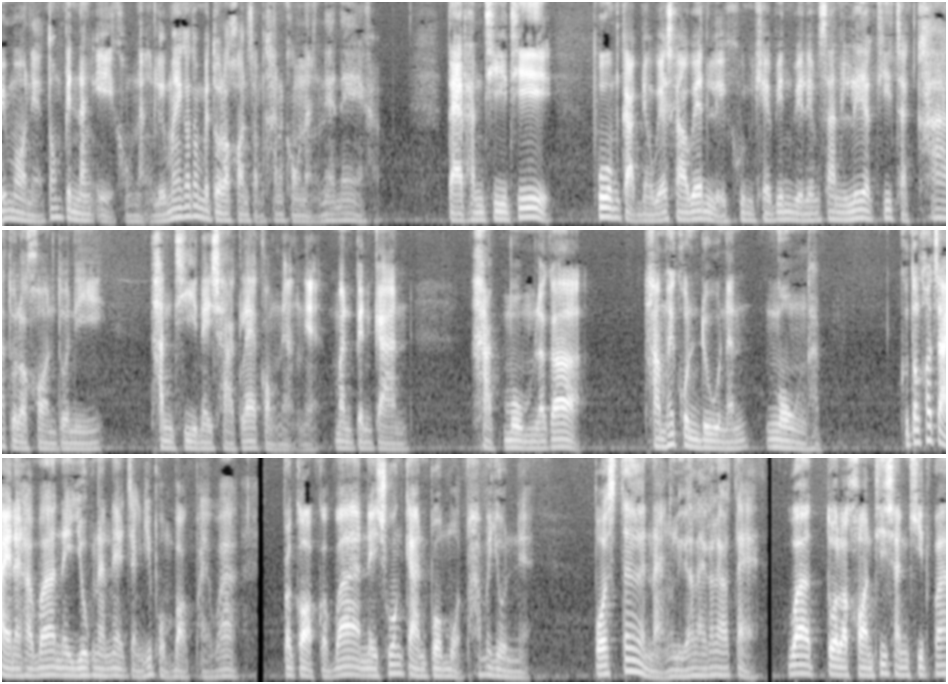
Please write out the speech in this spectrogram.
ริมอร์เนี่ยต้องเป็นนางเอกของหนัง หรือไม่ก็ต้องเป็นตัวละครสำคัญของหนังแน่ๆครับ แต่ทันทีที่ผู้กำกับอย่างเวสคาเวนหรือคุณเควินวิลเลียมสันเลือกที่จะฆ่าตัวละครตัวนี้ ทันทีในฉากแรกของหนังเนี่ยมันเป็นการหักมุมแล้วก็ทำให้คนดูนั้นงงครับ คุณต้องเข้าใจนะครับว่าในยุคนั้นเนี่ยอย่างที่ผมบอกไปว่า ประกอบกับว่าในช่วงการโปรโมทภาพยนตร์เนี่ยโปสเตอร์หนังหรืออะไรก็แล้วแต่ ว่าตัวละครที่ฉันคิดว่า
